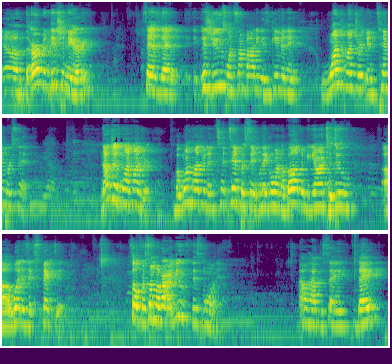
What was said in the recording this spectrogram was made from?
Um, the Urban Dictionary says that it's used when somebody is giving it 110%. Not just 100, but 110% when they're going above and beyond to do uh, what is expected. So for some of our youth this morning, I'll have to say they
